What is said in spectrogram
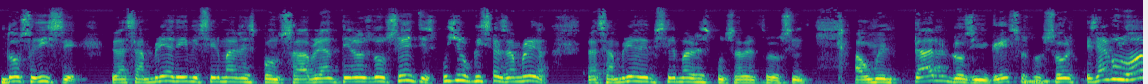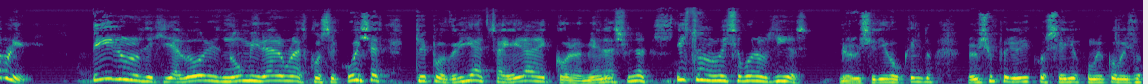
12 dice, la asamblea debe ser más responsable ante los docentes. Escuchen lo que dice la asamblea. La asamblea debe ser más responsable ante los docentes. Aumentar los ingresos, profesores, es algo loable pero los legisladores no miraron las consecuencias que podría traer a la economía nacional. Esto no lo dice Buenos Días, lo dice Diego Quendo, lo dice un periódico serio como el Comercio,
